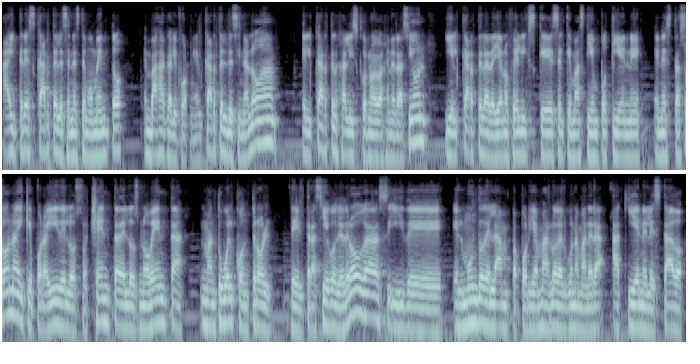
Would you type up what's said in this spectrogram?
hay tres cárteles en este momento en Baja California. El cártel de Sinaloa, el cártel Jalisco Nueva Generación y el cártel Arellano Félix, que es el que más tiempo tiene en esta zona y que por ahí de los 80, de los 90 mantuvo el control del trasiego de drogas y de el mundo de Lampa, por llamarlo de alguna manera, aquí en el estado.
